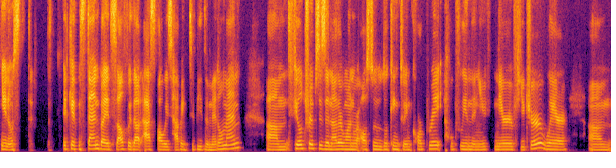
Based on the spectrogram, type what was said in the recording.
you know, st- it can stand by itself without us always having to be the middleman. Um, field trips is another one we're also looking to incorporate, hopefully in the new, near future, where um,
